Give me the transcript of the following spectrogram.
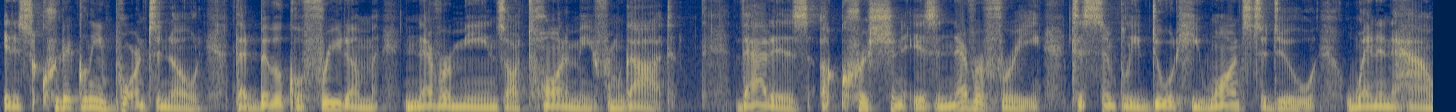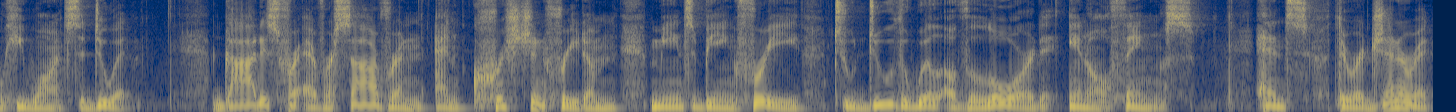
It is critically important to note that biblical freedom never means autonomy from God. That is, a Christian is never free to simply do what he wants to do when and how he wants to do it. God is forever sovereign, and Christian freedom means being free to do the will of the Lord in all things. Hence, the regenerate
